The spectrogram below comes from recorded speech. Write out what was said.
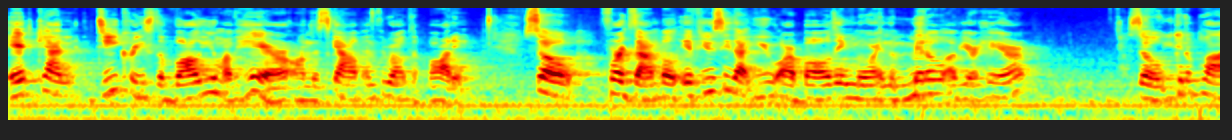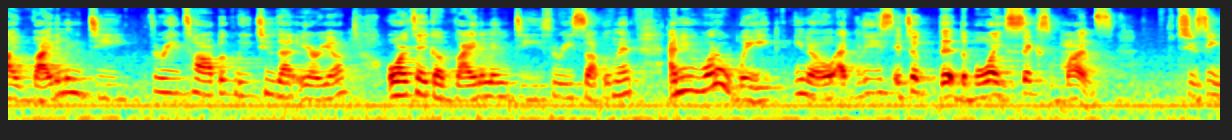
it can decrease the volume of hair on the scalp and throughout the body. So, for example, if you see that you are balding more in the middle of your hair, So you can apply vitamin D3 topically to that area or take a vitamin D3 supplement. And you want to wait, you know, at least it took the, the boy six months to see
